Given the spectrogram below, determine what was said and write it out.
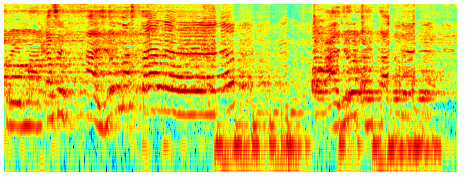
terima kasih. Ayo Mas Tarek. Ayo ditarik.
